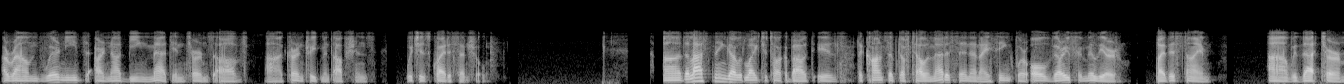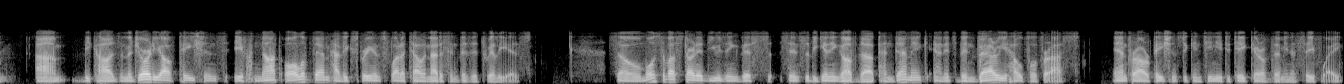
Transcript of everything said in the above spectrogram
around where needs are not being met in terms of uh, current treatment options, which is quite essential. Uh, the last thing I would like to talk about is the concept of telemedicine, and I think we're all very familiar by this time uh, with that term um, because the majority of patients, if not all of them, have experienced what a telemedicine visit really is. So most of us started using this since the beginning of the pandemic, and it's been very helpful for us and for our patients to continue to take care of them in a safe way.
